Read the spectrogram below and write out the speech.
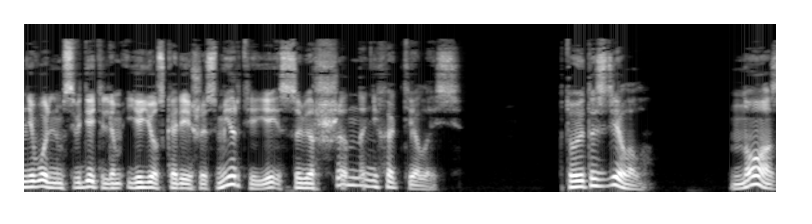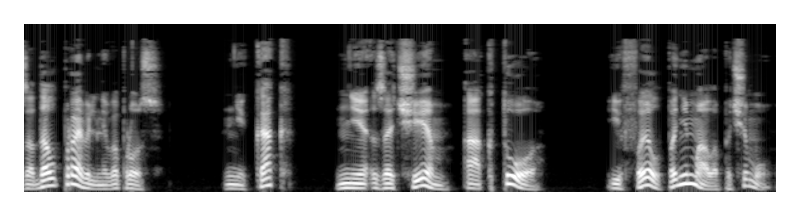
невольным свидетелем ее скорейшей смерти ей совершенно не хотелось. Кто это сделал? Но задал правильный вопрос. Не как, не зачем, а кто? И Фэл понимала, почему.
